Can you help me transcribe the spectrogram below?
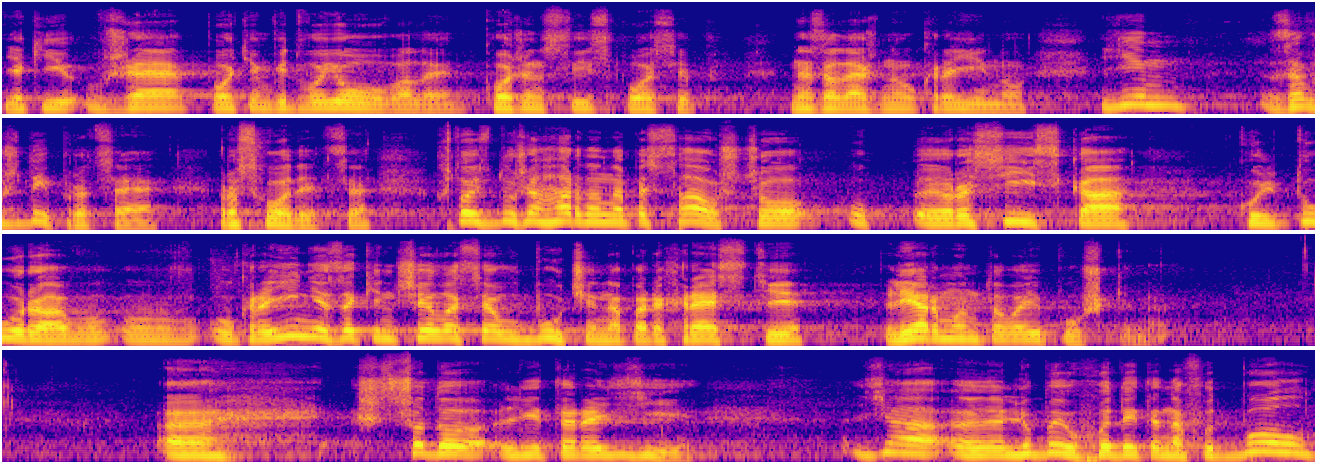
які вже потім відвоювали кожен свій спосіб незалежну Україну. Їм завжди про це розходиться. Хтось дуже гарно написав, що е, російська культура в, Україні закінчилася в Бучі на перехресті Лермонтова і Пушкіна. Е, Щодо літери «Ї», я е, любив ходити на футбол,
